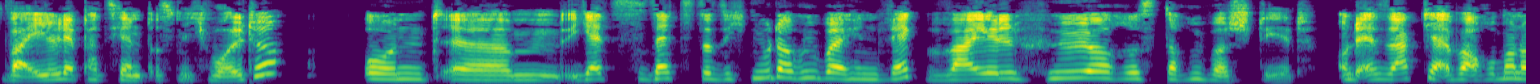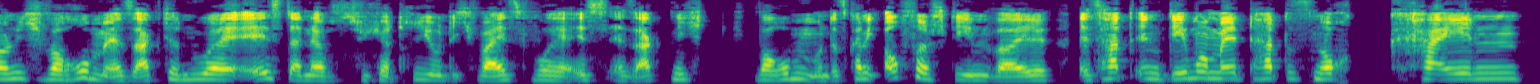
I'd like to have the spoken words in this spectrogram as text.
Weil der Patient es nicht wollte. Und ähm, jetzt setzt er sich nur darüber hinweg, weil Höheres darüber steht. Und er sagt ja aber auch immer noch nicht, warum. Er sagt ja nur, er ist an der Psychiatrie und ich weiß, wo er ist. Er sagt nicht, warum. Und das kann ich auch verstehen, weil es hat in dem Moment hat es noch kein,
